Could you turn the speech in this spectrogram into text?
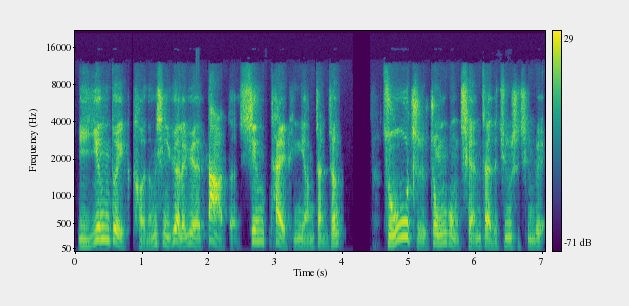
以应对可能性越来越大的新太平洋战争，阻止中共潜在的军事侵略。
